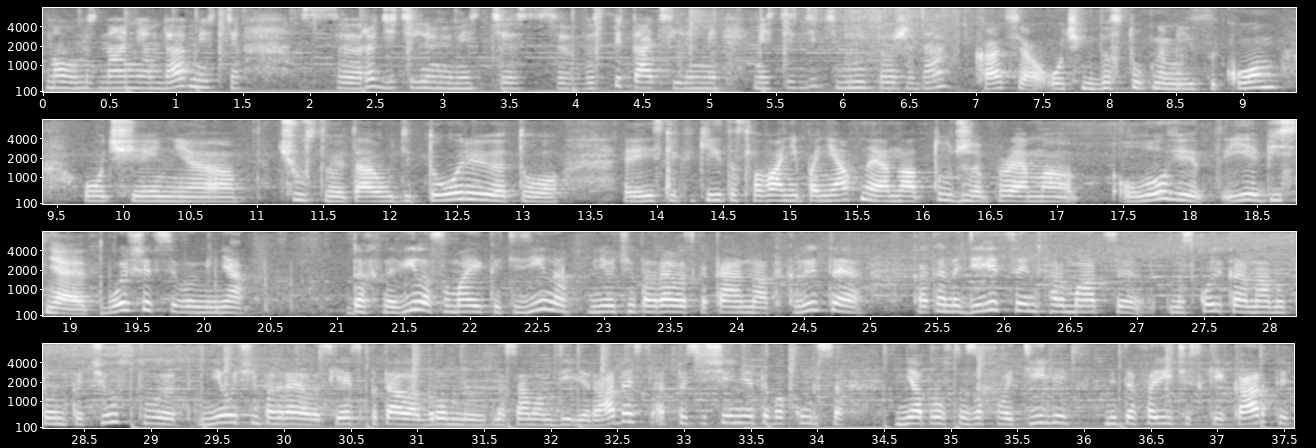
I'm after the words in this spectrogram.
новым знаниям, да, вместе с родителями, вместе с воспитателями, вместе с детьми тоже, да. Катя очень доступным языком, очень э, чувствует аудиторию эту. Если какие-то слова непонятные, она тут же прямо ловит и объясняет. Больше всего меня вдохновила сама Екатерина. Мне очень понравилось, какая она открытая, как она делится информацией, насколько она ну, тонко чувствует. Мне очень понравилось. Я испытала огромную на самом деле радость от посещения этого курса. Меня просто захватили метафорические карты.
